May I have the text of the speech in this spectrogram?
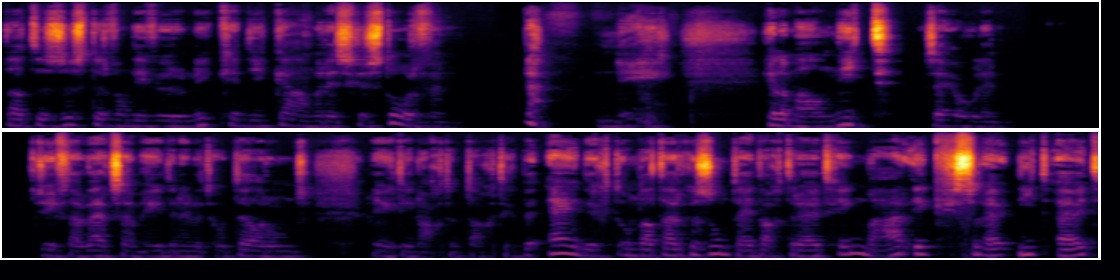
dat de zuster van die Veronique in die kamer is gestorven? Ah, nee, helemaal niet, zei Olin. Ze heeft haar werkzaamheden in het hotel rond 1988 beëindigd omdat haar gezondheid achteruit ging, maar ik sluit niet uit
